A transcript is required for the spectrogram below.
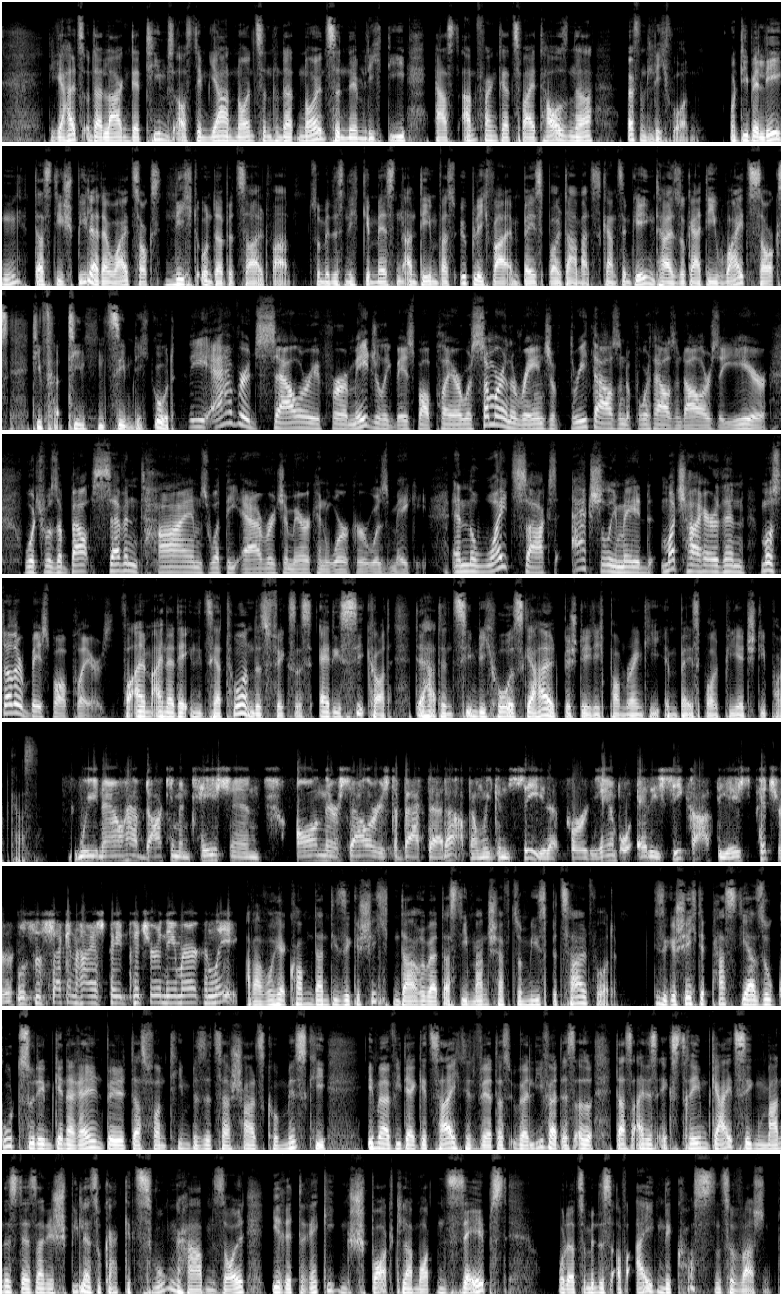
Die Gehaltsunterlagen der Teams aus dem Jahr 1919 nämlich, die erst Anfang der 2000er öffentlich wurden. Und die belegen, dass die Spieler der White Sox nicht unterbezahlt waren. Zumindest nicht gemessen an dem, was üblich war im Baseball damals. Ganz im Gegenteil, sogar die White Sox, die verdienten ziemlich gut. The average salary for a Major League Baseball player was somewhere in the range of $3,000 to $4,000 a year, which was about seven times what the average American worker was making. And the White Sox actually made much higher than most other baseball players. Vor allem einer der Initiatoren des Fixes, Eddie Seacott, der hatte ein ziemlich hohes Gehalt, bestätigt bestätigt Pomranky im Baseball PhD Podcast. We now have documentation on their salaries to back that up. And we can see that, for example, Eddie Seacott, the ace pitcher, was the second highest paid pitcher in the American League. Aber woher kommen dann diese Geschichten darüber, dass die Mannschaft so mies bezahlt wurde? Diese Geschichte passt ja so gut zu dem generellen Bild, das von Teambesitzer Charles Comiskey immer wieder gezeichnet wird, das überliefert ist. Also das eines extrem geizigen Mannes, der seine Spieler sogar gezwungen haben soll, ihre dreckigen Sportklamotten selbst oder zumindest auf eigene Kosten zu waschen.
